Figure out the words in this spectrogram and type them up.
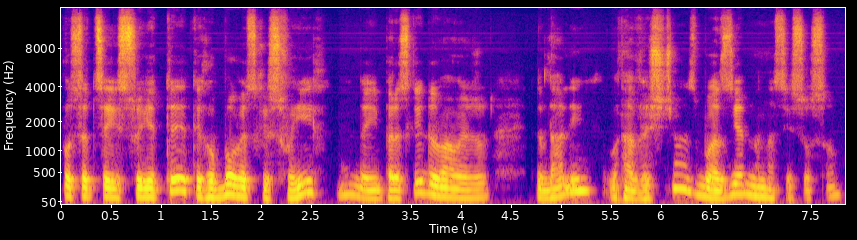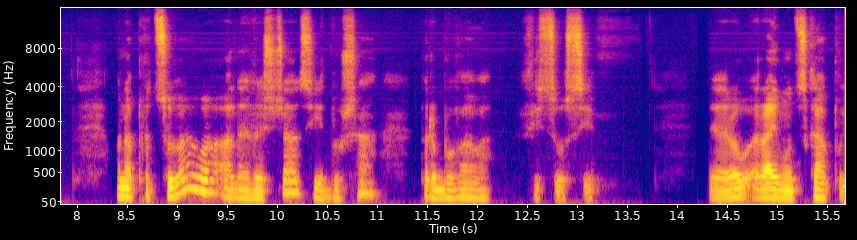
посеред цієї суєти, тих обов'язків своїх, де її переслідували і так далі, вона весь час була з'єднана з Ісусом. Вона працювала, але весь час її душа перебувала в Ісусі. Е, Раймунд Скапу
